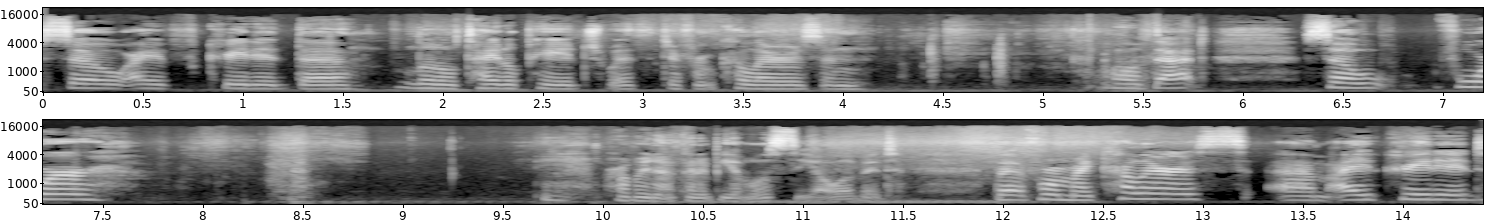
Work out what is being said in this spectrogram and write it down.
so I've created the little title page with different colors and all of that. So for probably not going to be able to see all of it, but for my colors, um, I've created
